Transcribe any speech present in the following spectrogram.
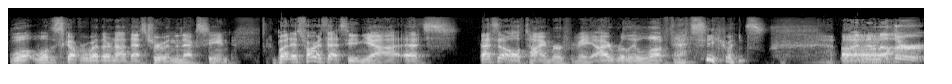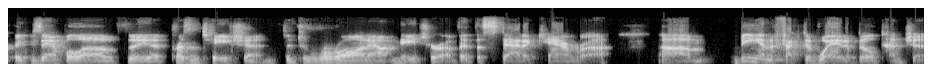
we'll we'll discover whether or not that's true in the next scene. But as far as that scene, yeah, that's that's an all timer for me. I really love that sequence. and uh, another example of the presentation, the drawn out nature of it, the static camera, um, being an effective way to build tension.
